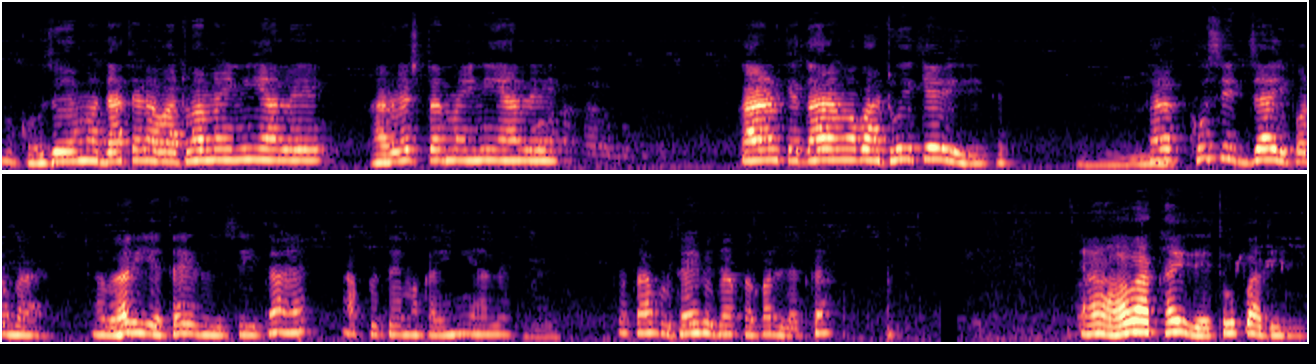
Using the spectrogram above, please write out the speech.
હું કહું જો એમાં દાંતેડા વાટવામાં નહીં હાલે હાર્વેસ્ટરમાં નહીં હાલે કારણ કે ગારામાં વાઢવું કેવી રીતે? તરત ખુશી જ જાય પરબાર. હવે હરીએ થયેલું છે એ થાય આપણું તો એમાં કાંઈ નહીં હાલે. તો તો આપણું થયેલું જ આપણે કરી લેત કા હા, હવા ખાઈ જાય તો ઉપાધિની.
